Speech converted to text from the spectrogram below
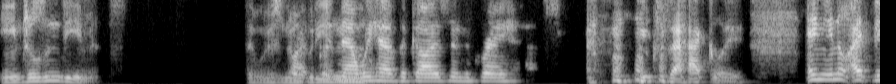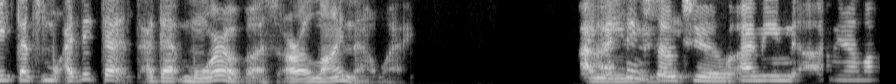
Angels and demons. There was nobody right, but now we have the guys in the gray hats. Exactly. And you know i think that's more i think that that more of us are aligned that way I, mean, I think so too. I mean, I mean, a lot of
